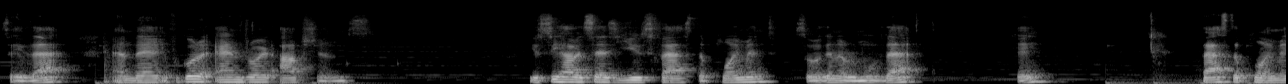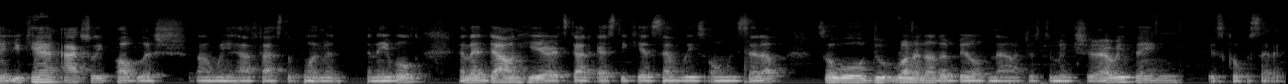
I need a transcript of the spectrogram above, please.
Save that. And then if we go to Android options, you see how it says use fast deployment. So we're gonna remove that. Okay fast deployment, you can't actually publish um, when you have fast deployment enabled. And then down here, it's got SDK assemblies only set up. So we'll do run another build now just to make sure everything is copacetic.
